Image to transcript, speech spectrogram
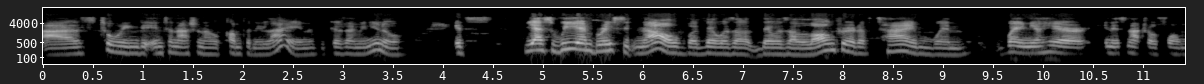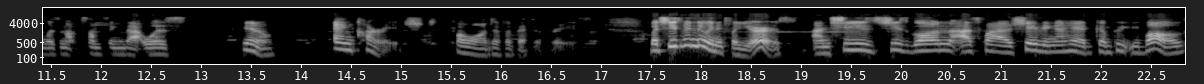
as toeing the international company line because I mean, you know, it's yes, we embrace it now, but there was a there was a long period of time when wearing your hair in its natural form was not something that was, you know, encouraged for want of a better phrase. But she's been doing it for years, and she's she's gone as far as shaving her head completely bald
